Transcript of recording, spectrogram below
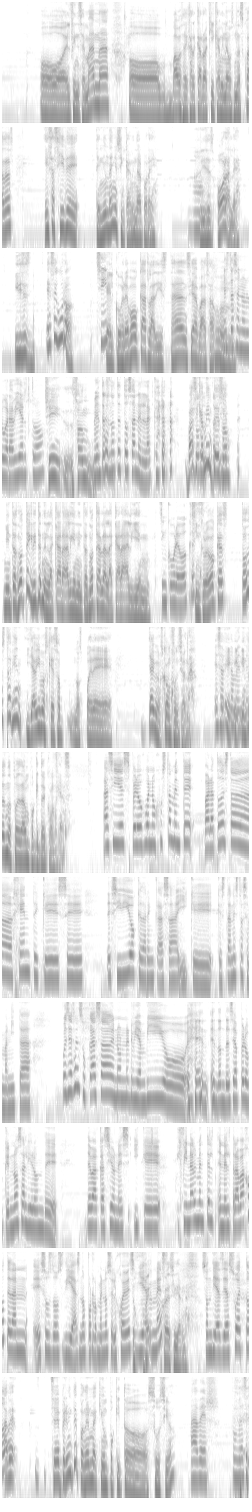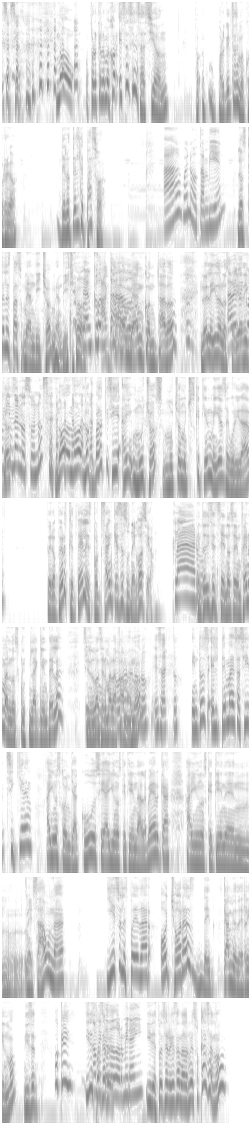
O el fin de semana. O vamos a dejar el carro aquí y caminamos unas cuadras. Es así de... Tenía un año sin caminar por ahí. Y dices, órale. Y dices, es seguro. Sí. El cubrebocas, la distancia, vas a un... Estás en un lugar abierto. Sí, son Mientras no te tosan en la cara. básicamente eso. Mientras no te griten en la cara a alguien, mientras no te habla la cara a alguien Sin cubrebocas. sin cubrebocas, todo está bien. Y ya vimos que eso nos puede... Ya vimos cómo funciona. Exactamente. Y, entonces nos puede dar un poquito de confianza. Así es, pero bueno, justamente para toda esta gente que se decidió quedar en casa y que, que están esta semanita, pues ya sea en su casa, en un Airbnb o en, en donde sea, pero que no salieron de, de vacaciones y que finalmente en el trabajo te dan esos dos días, ¿no? Por lo menos el jueves y Jue- viernes jueves y viernes. son días de asueto. A ver, ¿se me permite ponerme aquí un poquito sucio? A ver, póngase sucio. No, porque a lo mejor esa sensación, por- porque ahorita se me ocurrió, del hotel de paso. Ah, bueno, también. Los hoteles paso me han dicho, me han dicho. Te han Ah, claro, contado. me han contado. Lo he leído en los A ver, periódicos. recomiéndanos unos. No, no, lo que pasa es que sí, hay muchos, muchos, muchos que tienen medidas de seguridad, pero peores que hoteles, porque saben que ese es su negocio. claro. Entonces dicen, se nos enferman los, la clientela, se Y nos va a hacer mala no, fama, ¿no? no, exacto. Entonces el tema es así, si quieren, hay unos con jacuzzi, hay unos que tienen alberca, hay unos que tienen eh, sauna, y eso les puede dar ocho horas de cambio de ritmo. Dicen, ok, y No me después, se, quedo a dormir ahí. y después se regresan a dormir a su casa, ¿no?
